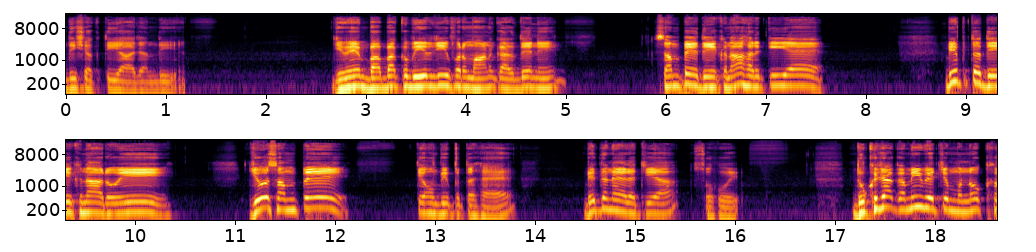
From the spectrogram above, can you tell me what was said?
ਦੀ ਸ਼ਕਤੀ ਆ ਜਾਂਦੀ ਹੈ। ਜਿਵੇਂ ਬਾਬਾ ਕਬੀਰ ਜੀ ਫਰਮਾਨ ਕਰਦੇ ਨੇ, ਸੰਪੇ ਦੇਖਣਾ ਹਰ ਕੀ ਹੈ ਵਿਪਤ ਦੇਖਣਾ ਰੋਏ। ਜੋ ਸੰਪੇ, ਤਿਉ ਵਿਪਤ ਹੈ ਵਿਦ ਨੇ ਰਚਿਆ ਸੋ ਹੋਏ। ਦੁੱਖ ਜਾਂ ਗਮੀ ਵਿੱਚ ਮਨੁੱਖ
